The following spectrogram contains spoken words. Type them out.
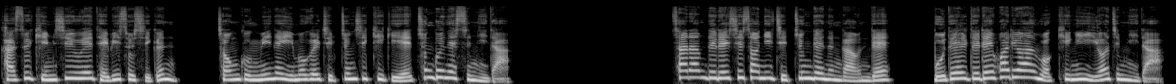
가수 김시우의 데뷔 소식은 전 국민의 이목을 집중시키기에 충분했습니다. 사람들의 시선이 집중되는 가운데 모델들의 화려한 워킹이 이어집니다.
